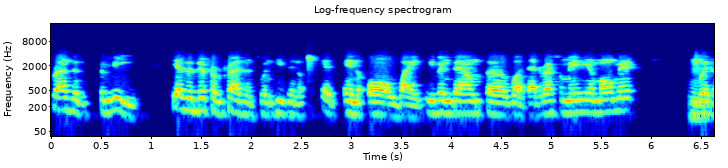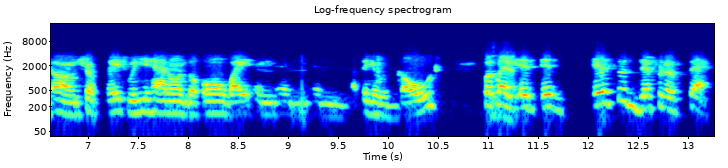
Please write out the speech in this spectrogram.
presence to me. He has a different presence when he's in in, all white, even down to what that WrestleMania moment Hmm. with um Triple H when he had on the all white and, and, and I think it was gold. But like it it it's a different effect,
